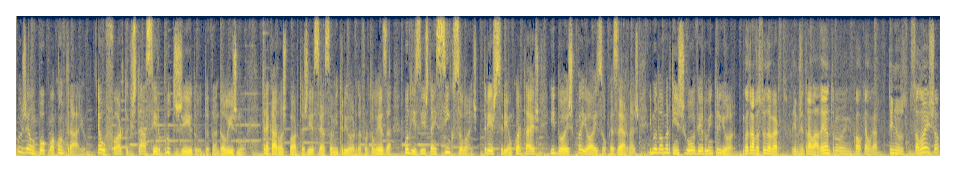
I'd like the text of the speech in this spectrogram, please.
hoje é um pouco ao contrário. É o forte que está a ser protegido de vandalismo. Trancaram as portas de acesso ao interior da fortaleza, onde existem cinco salões. Três seriam quartéis e dois paióis ou casernas. E Manuel Martins chegou a ver o interior. Encontrava-se tudo aberto. Podíamos entrar lá dentro, em qualquer lugar. Tinha salões só,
